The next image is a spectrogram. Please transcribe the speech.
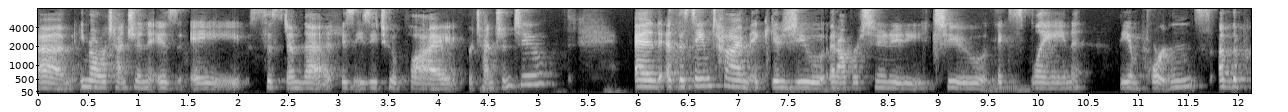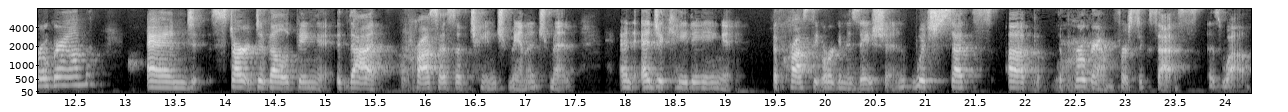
Um, email retention is a system that is easy to apply retention to and at the same time it gives you an opportunity to explain the importance of the program and start developing that process of change management and educating across the organization which sets up the program for success as well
